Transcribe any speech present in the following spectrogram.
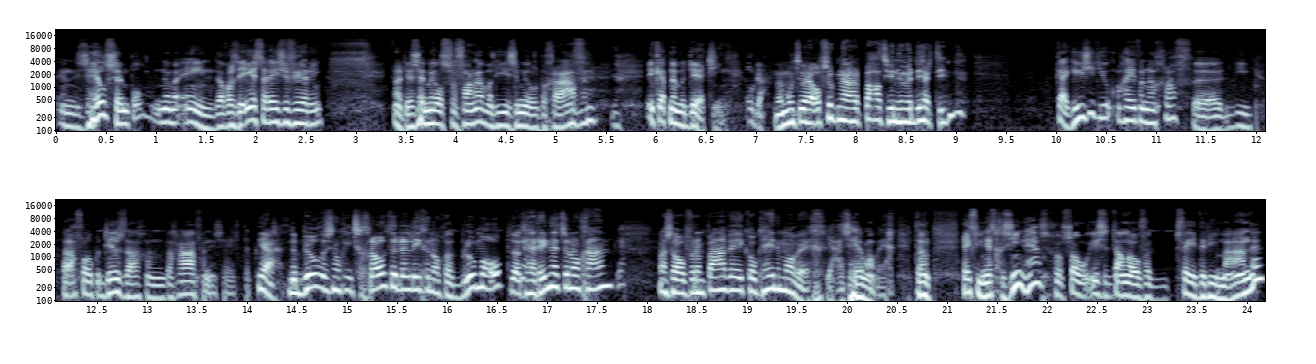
En het is heel simpel. Nummer 1, dat was de eerste reservering. Nou, die is inmiddels vervangen, want die is inmiddels begraven. Ja. Ik heb nummer 13. Oh, dan, dan moeten we op zoek naar het paaltje nummer 13. Kijk, hier ziet u ook nog even een graf uh, die afgelopen dinsdag een begrafenis heeft. Ja, de beeld is nog iets groter. Er liggen nog wat bloemen op. Dat herinnert er nog aan. Maar zo over een paar weken ook helemaal weg. Ja, is helemaal weg. Dan heeft u net gezien, hè? Zo, zo is het dan over twee, drie maanden.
